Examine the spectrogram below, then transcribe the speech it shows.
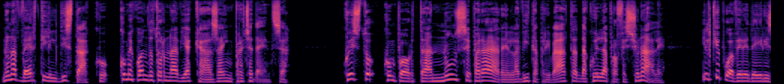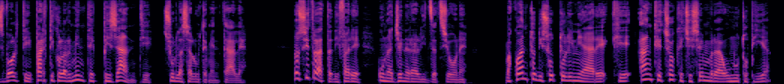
non avverti il distacco come quando tornavi a casa in precedenza. Questo comporta non separare la vita privata da quella professionale, il che può avere dei risvolti particolarmente pesanti sulla salute mentale. Non si tratta di fare una generalizzazione, ma quanto di sottolineare che anche ciò che ci sembra un'utopia,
